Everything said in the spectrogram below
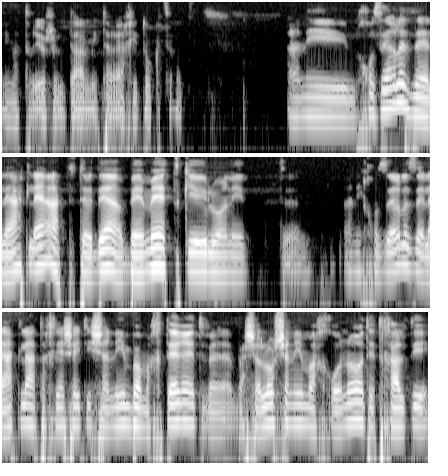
עם הטריו של טל, מתארח איתו קצת. אני חוזר לזה לאט לאט, אתה יודע, באמת, כאילו אני, אני חוזר לזה לאט לאט, אחרי שהייתי שנים במחתרת, ובשלוש שנים האחרונות התחלתי,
